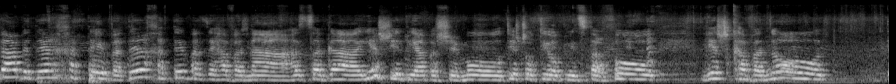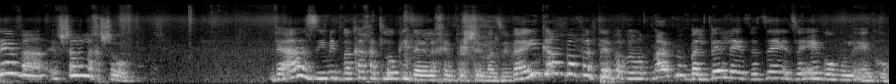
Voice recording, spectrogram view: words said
באה בדרך הטבע. דרך הטבע זה הבנה, השגה, יש ידיעה בשמות, יש אותיות מצטרפות, יש כוונות. טבע, אפשר לחשוב. ואז היא מתווכחת, לא כדאי לכם את השם הזה. והיא גם באה בטבע ואומרת, מה את מבלבלת? וזה זה אגו מול אגו.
